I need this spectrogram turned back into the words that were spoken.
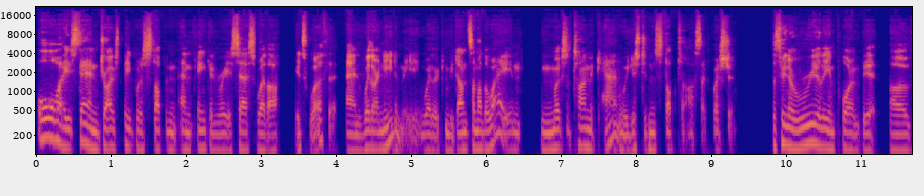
always then drives people to stop and, and think and reassess whether it's worth it and whether I need a meeting, whether it can be done some other way. And most of the time it can. We just didn't stop to ask that question that's been a really important bit of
